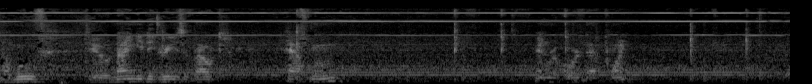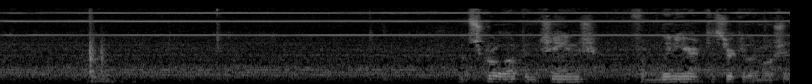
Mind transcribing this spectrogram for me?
Now move to 90 degrees about half moon and record that point. Now scroll up and change from linear to circular motion.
